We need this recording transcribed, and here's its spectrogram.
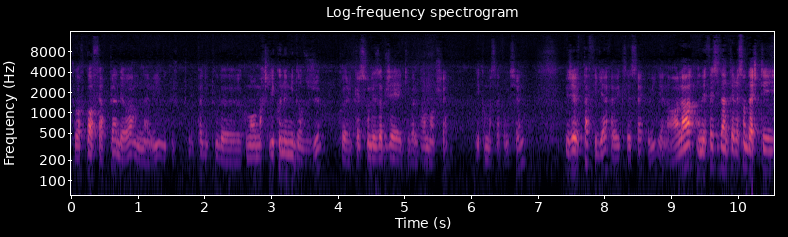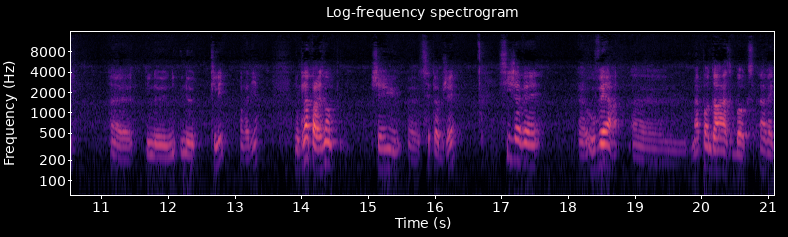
je dois encore faire plein d'erreurs, à mon avis, je ne sais pas du tout comment marche l'économie dans ce jeu, quels sont les objets qui valent vraiment cher comment ça fonctionne. Mais j'avais pas fait gaffe avec ce sac, oui. Alors là, en effet, c'est intéressant d'acheter euh, une, clé, on va dire. Donc là, par exemple, j'ai eu euh, cet objet. Si j'avais euh, ouvert ma Pandora's Box avec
